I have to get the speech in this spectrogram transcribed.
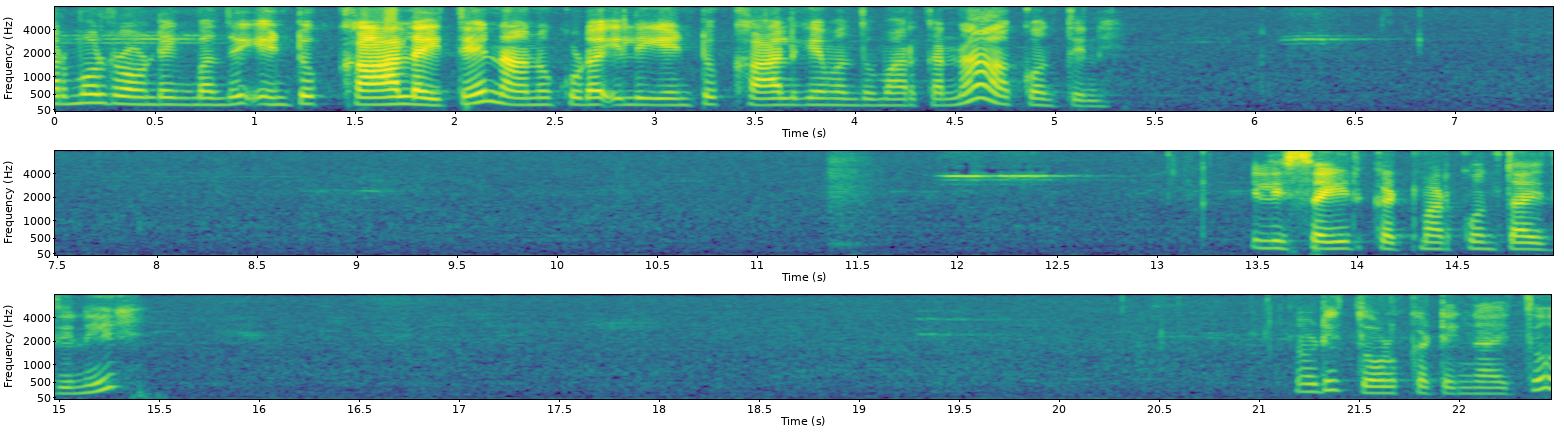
ಆರ್ಮೋಲ್ ರೌಂಡಿಂಗ್ ಬಂದು ಎಂಟು ಕಾಲು ಐತೆ ನಾನು ಕೂಡ ಇಲ್ಲಿ ಎಂಟು ಕಾಲಿಗೆ ಒಂದು ಮಾರ್ಕನ್ನು ಹಾಕ್ಕೊತೀನಿ ಇಲ್ಲಿ ಸೈಡ್ ಕಟ್ ಮಾಡ್ಕೊತಾ ಇದ್ದೀನಿ. ನೋಡಿ ತೋಳು ಕಟ್ಟಿಂಗ್ ಆಯಿತು.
